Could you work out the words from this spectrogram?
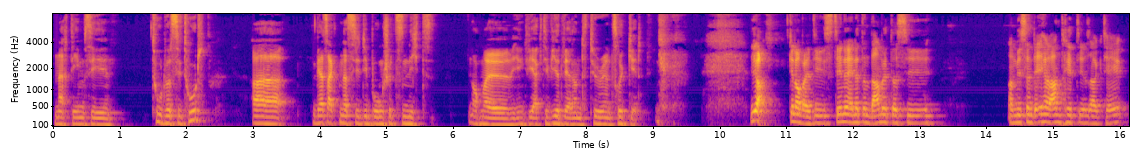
nachdem sie tut, was sie tut. Äh, wer sagt denn, dass sie die Bogenschützen nicht nochmal irgendwie aktiviert, während Tyrion zurückgeht? Ja, genau, weil die Szene endet dann damit, dass sie an Missandei herantritt, ihr sagt, hey,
